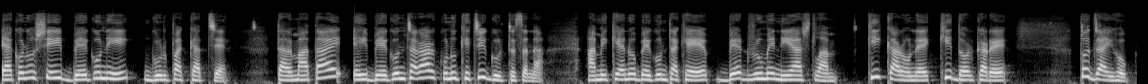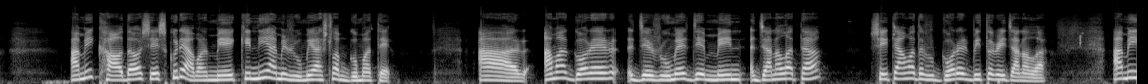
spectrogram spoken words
এখনও সেই বেগুনই গুড়পাক খাচ্ছে। তার মাথায় এই বেগুন ছাড়া আর কোনো কিছুই ঘুরতেছে না। আমি কেন বেগুনটাকে বেডরুমে নিয়ে আসলাম? কি কারণে? কি দরকারে? তো যাই হোক আমি খাওয়া দাওয়া শেষ করে আমার মেয়েকে নিয়ে আমি রুমে আসলাম ঘুমাতে। আর আমার ঘরের যে রুমের যে মেন জানালাটা, সেটা আমাদের ঘরের ভিতরেই জানালা। আমি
